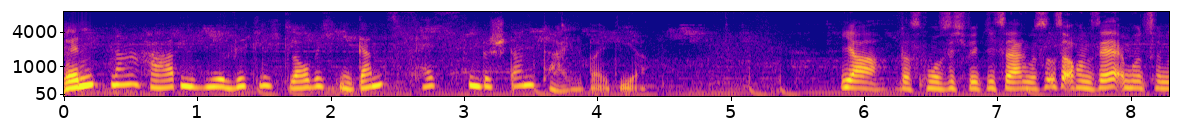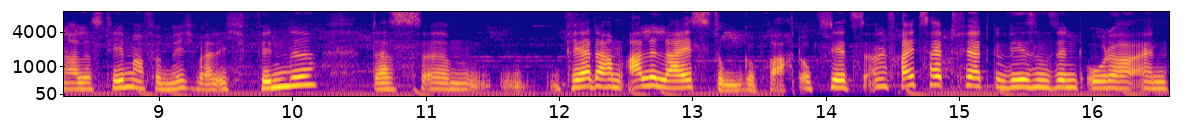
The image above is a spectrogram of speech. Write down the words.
Rentner haben hier wirklich, glaube ich, einen ganz festen Bestandteil bei dir. Ja, das muss ich wirklich sagen. Das ist auch ein sehr emotionales Thema für mich, weil ich finde, dass ähm, Pferde haben alle Leistungen gebracht. Ob sie jetzt ein Freizeitpferd gewesen sind oder ein,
